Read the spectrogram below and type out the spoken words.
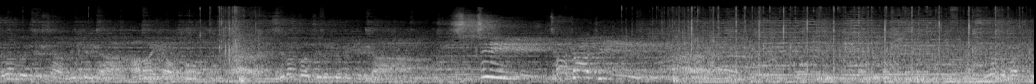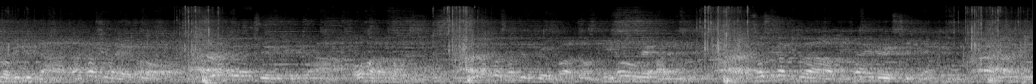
背番号13ミッドフィルダー新井直人背番号16ミッドフィルダー七高明スラムバックを見ていた中島英子ラム40見ていた小原智スラム36フォワード井上アレそして監督はミカエル・シー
